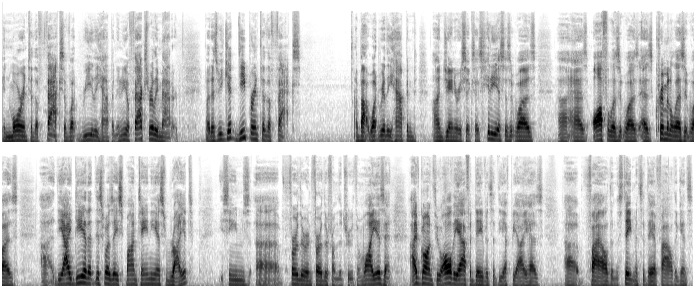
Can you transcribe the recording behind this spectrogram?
and more into the facts of what really happened. And, you know, facts really matter. But as we get deeper into the facts about what really happened on January 6th, as hideous as it was, uh, as awful as it was, as criminal as it was, uh, the idea that this was a spontaneous riot seems uh, further and further from the truth. And why is that? I've gone through all the affidavits that the FBI has uh, filed and the statements that they have filed against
